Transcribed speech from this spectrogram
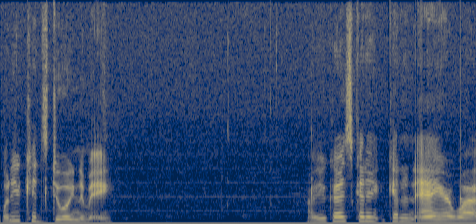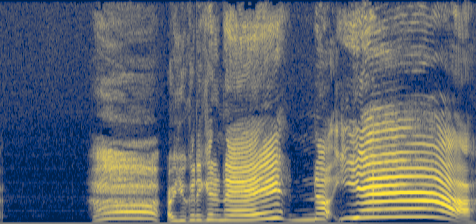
What are you kids doing to me? Are you guys gonna get an A or what? Are you gonna get an A? No. Yeah!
